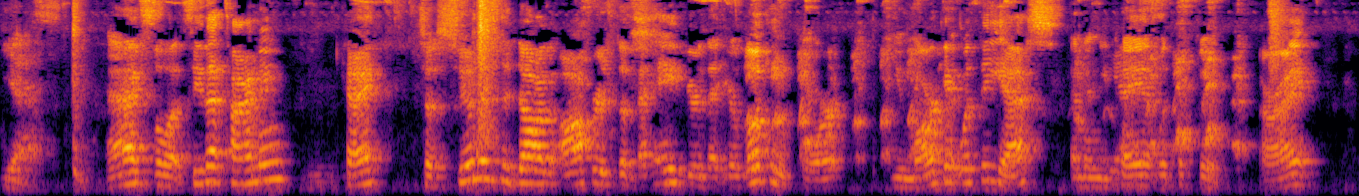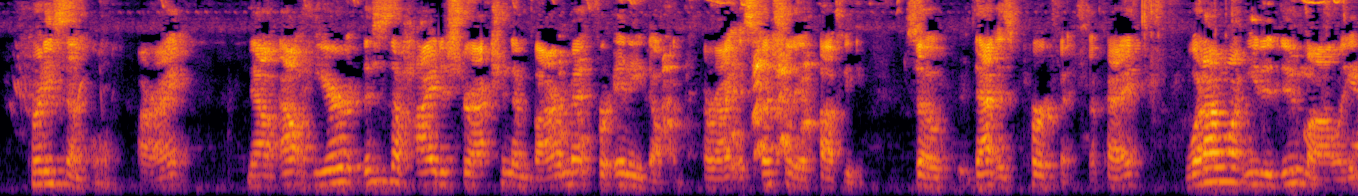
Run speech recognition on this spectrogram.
Yes. Excellent. See that timing? Okay. So as soon as the dog offers the behavior that you're looking for, you mark it with the yes, and then you pay it with the food. All right. Pretty simple. All right. Now out here, this is a high distraction environment for any dog. All right, especially a puppy. So that is perfect. Okay. What I want you to do, Molly,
